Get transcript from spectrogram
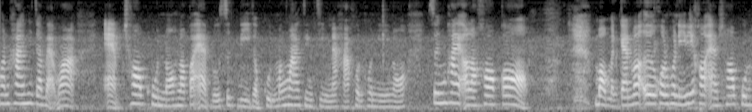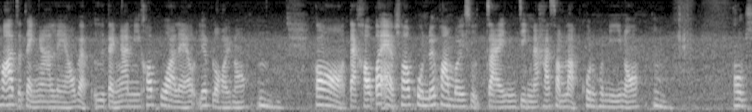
ค่อนข้างที่จะแบบว่าแอบชอบคุณเนาะแล้วก็แอบรู้สึกดีกับคุณมาก ๆ จริง ๆ นะคะ คนคนนี้เนาะซึ่งไพ่อราคอก็บอกเหมือนกันว่าเออคนคนนี้ที่เขาแอบชอบคุณเขาอาจจะแต่งงานแล้ว แบบเออแต่งงานมีครอบครัวแล้วเรียบร้อยเนาะอืม ก็แต่เขาก็แอบชอบคุณด้วยความบริสุทธิ์ใจจริง ๆ นะคะสำหรับคนคนนี้เนาะอืมโอเค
